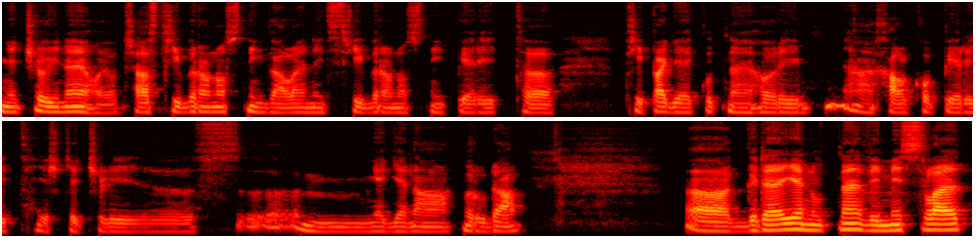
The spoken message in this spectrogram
něčeho jiného. Jo. Třeba stříbronostný galenit, stříbronostný pyrit, eh, v případě Kutné hory chalkopyrit, ještě čili měděná ruda kde je nutné vymyslet,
